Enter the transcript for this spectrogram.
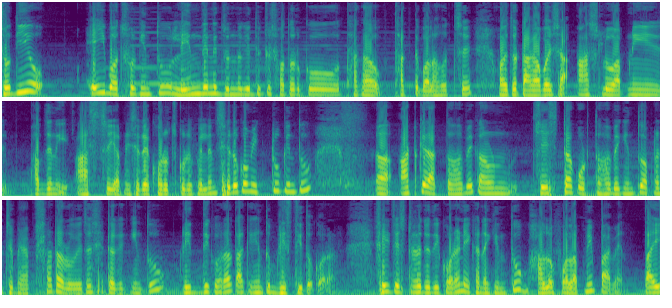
যদিও এই বছর কিন্তু লেনদেনের জন্য কিন্তু একটু সতর্ক থাকা, থাকতে বলা হচ্ছে। হয়তো টাকা পয়সা আসলো, আপনি ভাবছেন আসছে আপনি সেটা খরচ করে ফেলেন সেরকম একটু কিন্তু আটকে রাখতে হবে। কারণ চেষ্টা করতে হবে কিন্তু আপনার যে ব্যবসাটা রয়েছে, সেটাকে কিন্তু বৃদ্ধি করা, তাকে কিন্তু বিস্তৃত করার সেই চেষ্টাটা যদি করেন, এখানে কিন্তু ভালো ফল আপনি পাবেন। তাই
